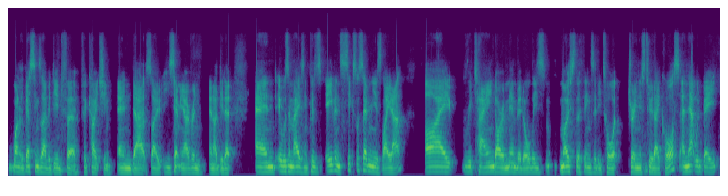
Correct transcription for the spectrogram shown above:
One of the best things I ever did for, for coaching. And uh, so he sent me over and, and I did it. And it was amazing because even six or seven years later, I retained, I remembered all these, most of the things that he taught during this two day course. And that would be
